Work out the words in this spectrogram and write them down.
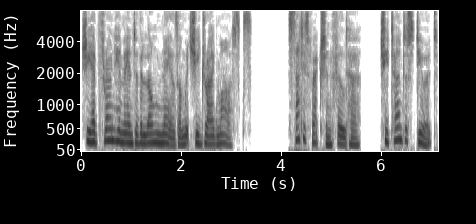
She had thrown him into the long nails on which she dried masks. Satisfaction filled her. She turned to Stuart.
